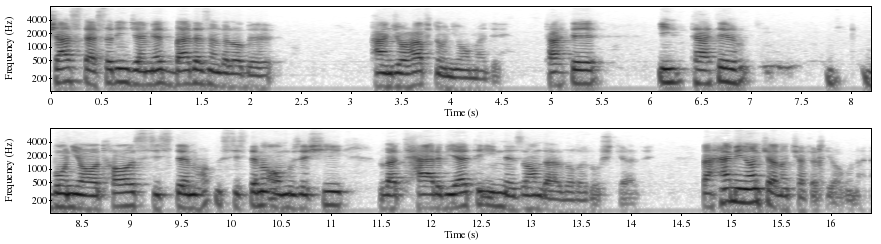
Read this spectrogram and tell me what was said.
60 درصد این جمعیت بعد از انقلاب 57 دنیا آمده تحت این تحت بنیادها سیستم سیستم آموزشی و تربیت این نظام در واقع رشد کرده. و همینان که الان کف خیابونن.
